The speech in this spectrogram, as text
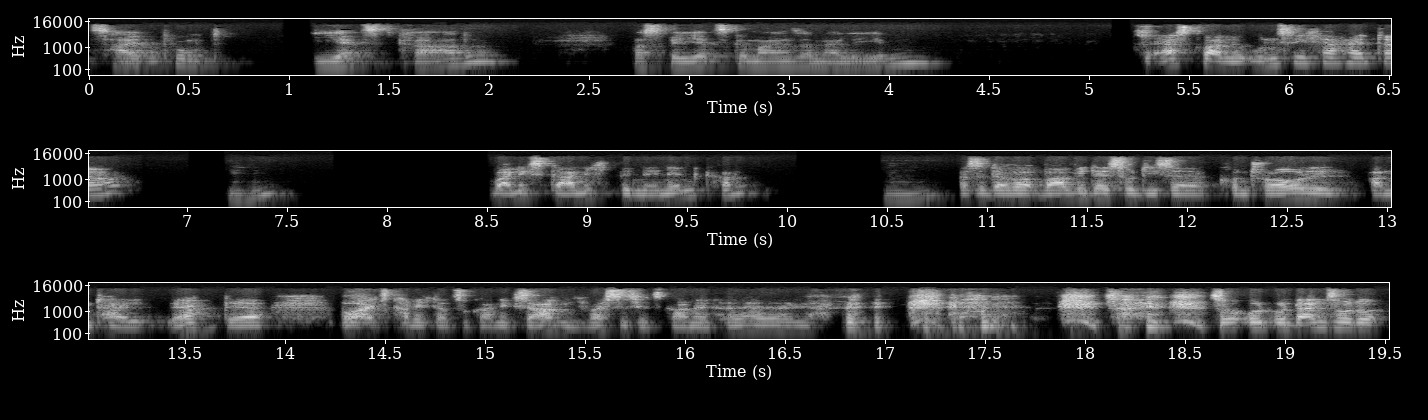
Zeitpunkt jetzt gerade? was wir jetzt gemeinsam erleben? Zuerst war eine Unsicherheit da, mhm. weil ich es gar nicht benennen kann. Mhm. Also da war, war, wieder so dieser Control-Anteil, ja, der, boah, jetzt kann ich dazu gar nichts sagen, ich weiß das jetzt gar nicht. so, und, und dann so,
